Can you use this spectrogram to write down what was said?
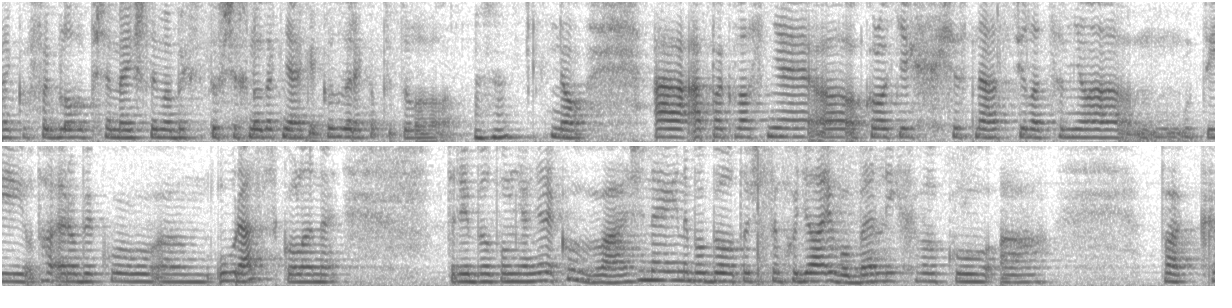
jako fakt dlouho přemýšlím, abych si to všechno tak nějak jako zrekapitulovala. Uh-huh. No a, a pak vlastně uh, okolo těch 16 let jsem měla mm, u, tý, u toho aerobiku um, úraz kolene, který byl poměrně jako vážný, nebo bylo to, že jsem chodila i v oberlích chvilku a pak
